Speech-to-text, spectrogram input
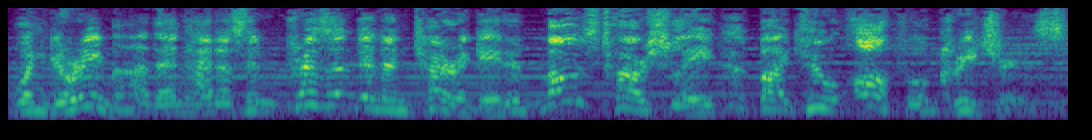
when Garima then had us imprisoned and interrogated most harshly by two awful creatures.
